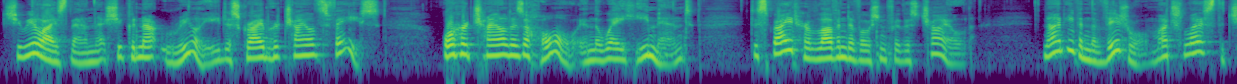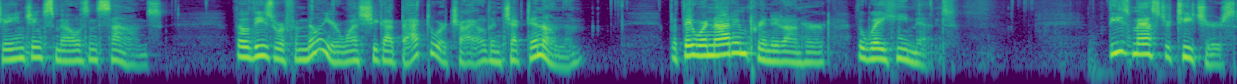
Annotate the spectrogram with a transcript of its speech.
She realized then that she could not really describe her child's face or her child as a whole in the way he meant, despite her love and devotion for this child. Not even the visual, much less the changing smells and sounds, though these were familiar once she got back to her child and checked in on them. But they were not imprinted on her the way he meant. These master teachers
